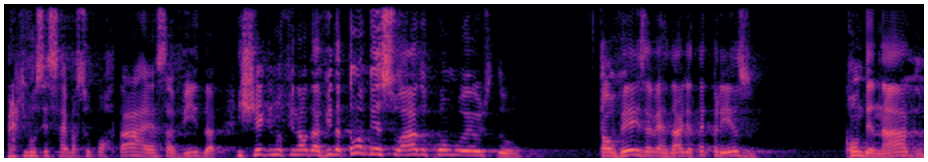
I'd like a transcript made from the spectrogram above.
para que você saiba suportar essa vida e chegue no final da vida tão abençoado como eu estou. Talvez, é verdade, até preso, condenado,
